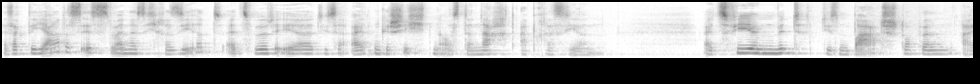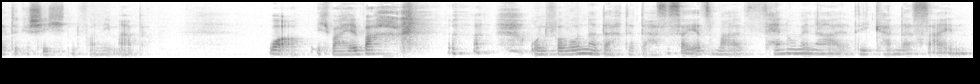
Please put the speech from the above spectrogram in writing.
Er sagte, ja, das ist, wenn er sich rasiert, als würde er diese alten Geschichten aus der Nacht abrasieren als fielen mit diesen Bartstoppeln alte Geschichten von ihm ab. Wow, ich war hellwach und verwundert dachte, das ist ja jetzt mal phänomenal, wie kann das sein?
